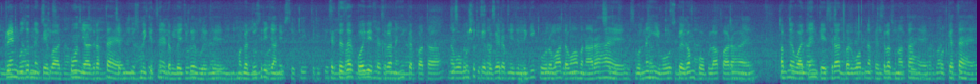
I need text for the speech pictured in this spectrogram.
ٹرین گزرنے کے بعد کون یاد رکھتا ہے کہ اس میں کتنے ڈبے جڑے ہوئے تھے مگر دوسری جانب ارتضر کوئی بھی فیصلہ نہیں کر پاتا نہ وہ مشک کے بغیر اپنی زندگی کو رواں دواں بنا رہا ہے اور نہ ہی وہ اس کے غم کو بھلا پا رہا ہے۔ اپنے والدین کے اصرار پر وہ اپنا فیصلہ سناتا ہے اور کہتا ہے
